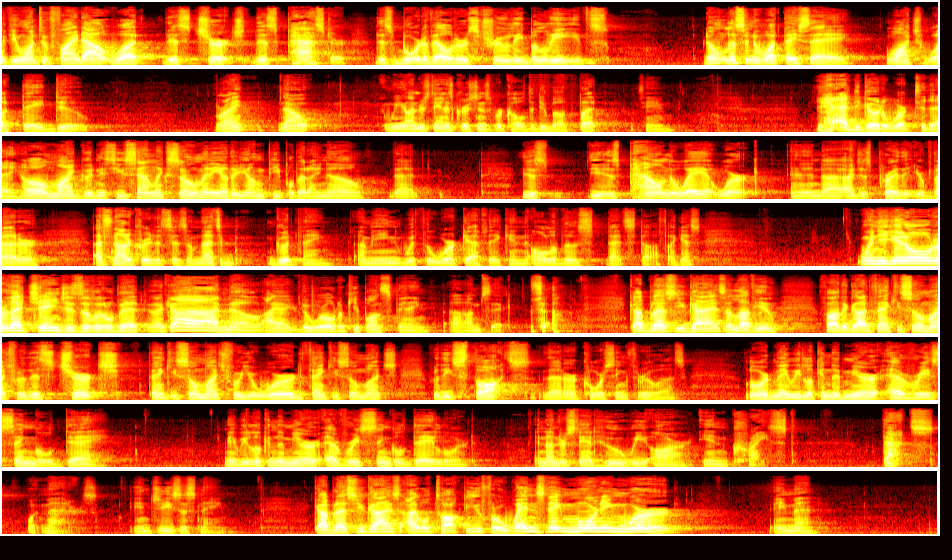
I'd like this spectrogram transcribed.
If you want to find out what this church, this pastor, this board of elders truly believes, don't listen to what they say, watch what they do. Right? Now, we understand as Christians we're called to do both, but see, you had to go to work today. Oh my goodness, you sound like so many other young people that I know that you just you just pound away at work, and uh, I just pray that you're better. That's not a criticism. That's a good thing. I mean, with the work ethic and all of those that stuff, I guess. When you get older, that changes a little bit. Like, ah, no, I, the world will keep on spinning. Uh, I'm sick. So, God bless you guys. I love you. Father God, thank you so much for this church. Thank you so much for your word. Thank you so much for these thoughts that are coursing through us. Lord, may we look in the mirror every single day. May we look in the mirror every single day, Lord, and understand who we are in Christ. That's what matters. In Jesus' name. God bless you guys. I will talk to you for Wednesday morning word. Amen.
